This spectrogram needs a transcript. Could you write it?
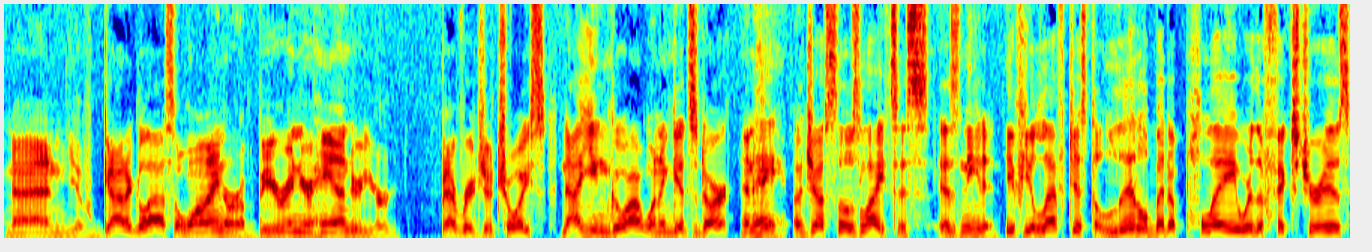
and you've got a glass of wine or a beer in your hand or you're beverage of choice. Now you can go out when it gets dark and hey, adjust those lights as, as needed. If you left just a little bit of play where the fixture is,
